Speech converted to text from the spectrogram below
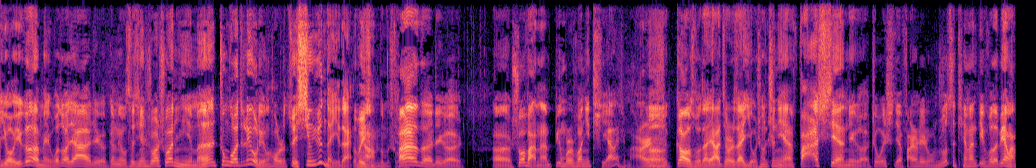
有一个美国作家，这个跟刘慈欣说说，你们中国六零后是最幸运的一代。为什么这么说？他的这个呃说法呢，并不是说你体验了什么，而是告诉大家，就是在有生之年发现这个周围世界发生这种如此天翻地覆的变化。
